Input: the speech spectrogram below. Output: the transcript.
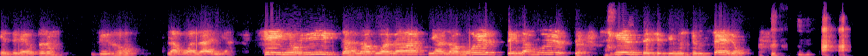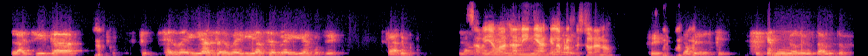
que entre otros dijo la guadaña. Señorita, la guadaña, la muerte, la muerte. Siéntese, tiene usted un cero. La chica se, reía, se reía, se reía, porque, claro. Sabía más la niña que la profesora, ¿no? Sí. No, pero es que este es uno de los tantos.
